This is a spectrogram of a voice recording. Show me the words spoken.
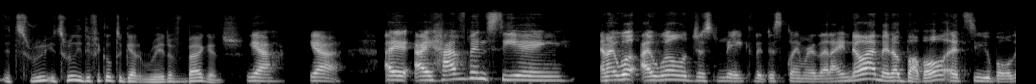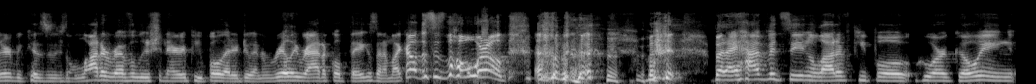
it's really it's really difficult to get rid of baggage. Yeah yeah. I i have been seeing and I will I will just make the disclaimer that I know I'm in a bubble at CU Boulder because there's a lot of revolutionary people that are doing really radical things and I'm like, oh, this is the whole world. Um, but but I have been seeing a lot of people who are going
